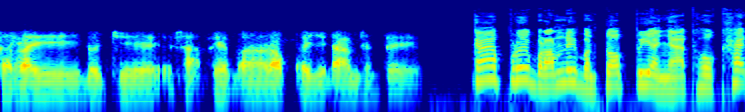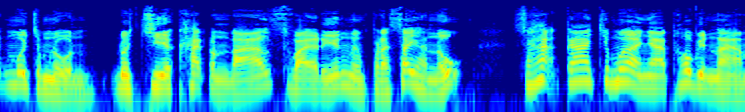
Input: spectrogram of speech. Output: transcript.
សេរីដូចជាសហភាពអឺរ៉ុបអីជាដើមអញ្ចឹងទេ ការព្រួយបារម្ភនេះបន្ទាប់ពីអាជ្ញាធរខេត្តមួយចំនួនដូចជាខេត្តកណ្ដាលស្វាយរៀងនិងព្រះសីហនុសហការជាមួយអាជ្ញាធរវៀតណាម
